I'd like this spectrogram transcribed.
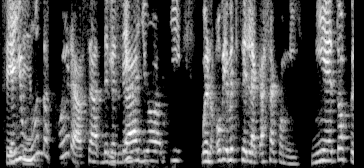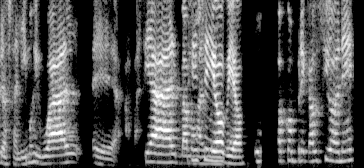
Sí, hay un mundo afuera, o sea, de verdad yo aquí bueno, obviamente estoy en la casa con mis nietos, pero salimos igual eh, a pasear, vamos sí, sí, obvio. con precauciones,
